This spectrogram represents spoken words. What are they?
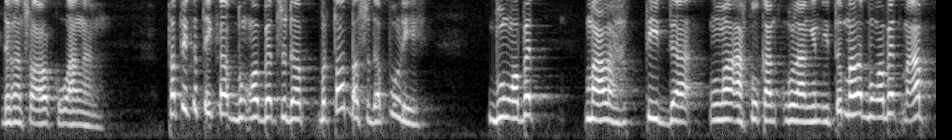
dengan soal keuangan. Tapi ketika Bung Obed sudah bertobat, sudah pulih, Bung Obed malah tidak melakukan ulangin itu, malah Bung Obed maaf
